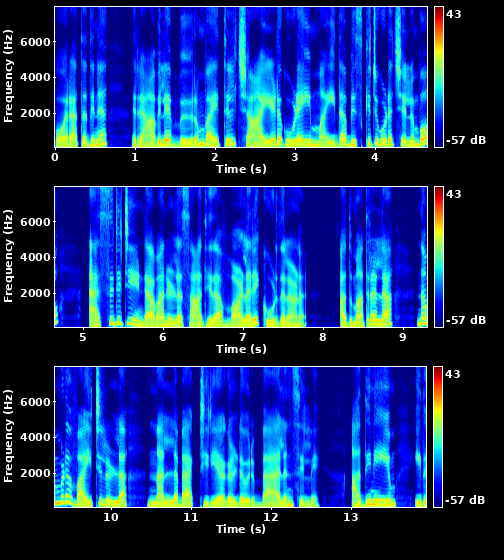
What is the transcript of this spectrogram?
പോരാത്തതിന് രാവിലെ വെറും വയറ്റിൽ ചായയുടെ കൂടെ ഈ മൈദ ബിസ്ക്കറ്റ് കൂടെ ചെല്ലുമ്പോൾ ആസിഡിറ്റി ഉണ്ടാവാനുള്ള സാധ്യത വളരെ കൂടുതലാണ്. അതുമാത്രല്ല നമ്മുടെ വയറ്റിലുള്ള നല്ല ബാക്ടീരിയകളുടെ ഒരു ബാലൻസ് ഇല്ലേ അതിനെയും ഇത്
